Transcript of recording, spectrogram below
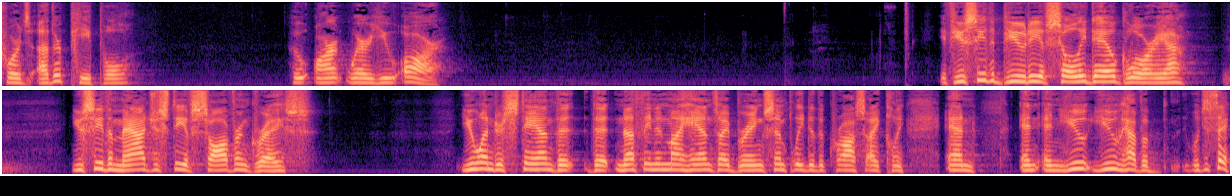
towards other people who aren't where you are. If you see the beauty of Soli Deo Gloria, you see the majesty of sovereign grace, you understand that, that nothing in my hands I bring, simply to the cross I cling. And, and, and you, you have a, we'll just say,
